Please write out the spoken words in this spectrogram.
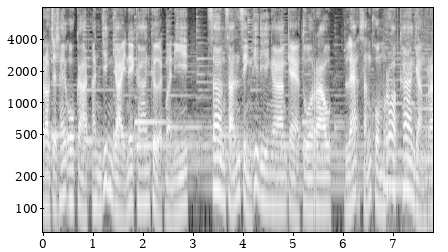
เราจะใช้โอกาสอันยิ่งใหญ่ในการเกิดมานี้ สร้างสรรค์สิ่งที่ดีงามแก่ตัวเรา และสังคมรอบข้างอย่างไร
